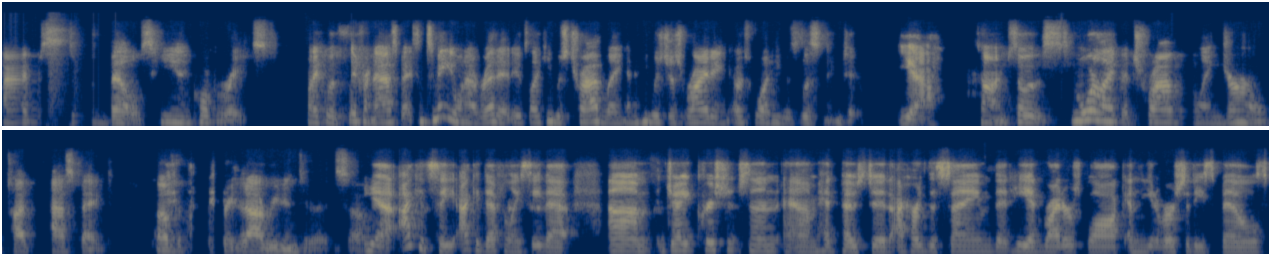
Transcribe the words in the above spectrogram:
types of bells he incorporates like with different aspects. And to me when i read it it's like he was traveling and he was just writing as what he was listening to. Yeah. Time. So it's more like a traveling journal type aspect of the poetry that I read into it. So yeah, I could see, I could definitely see that. Um, Jay Christensen um, had posted, I heard the same that he had writer's block and the university spells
